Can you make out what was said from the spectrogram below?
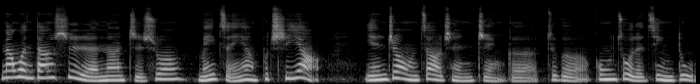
那问当事人呢，只说没怎样，不吃药。严重造成整个这个工作的进度，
